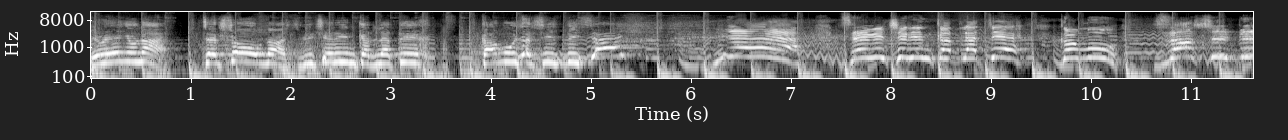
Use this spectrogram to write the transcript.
Євгенівна, Це що у нас? Вечеринка для тих, кому за 60? Ні! Це вечеринка для тих, кому зашибі!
